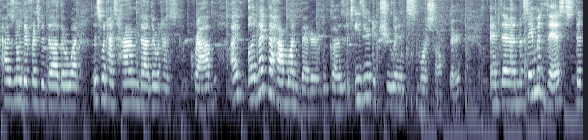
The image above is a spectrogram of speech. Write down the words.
has no difference with the other one. This one has ham, the other one has crab. I, I like the ham one better because it's easier to chew and it's more softer. And then the same with this. The,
